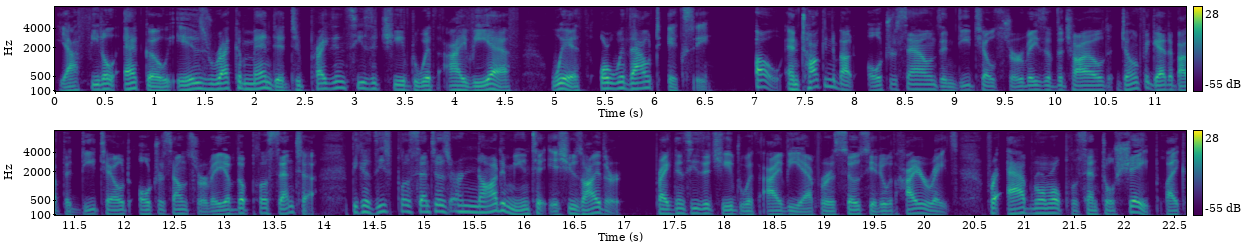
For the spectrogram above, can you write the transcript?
Yeah, fetal echo is recommended to pregnancies achieved with IVF with or without ICSI. Oh, and talking about ultrasounds and detailed surveys of the child, don't forget about the detailed ultrasound survey of the placenta, because these placentas are not immune to issues either. Pregnancies achieved with IVF are associated with higher rates for abnormal placental shape, like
